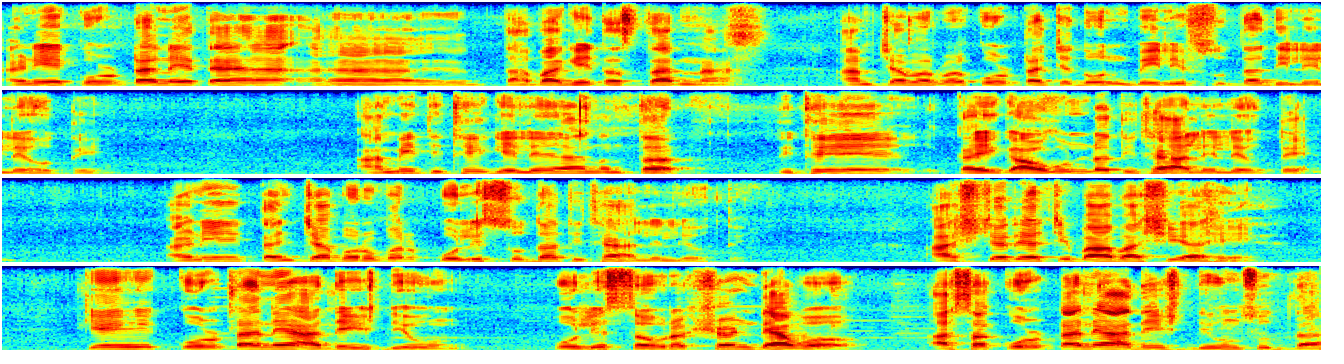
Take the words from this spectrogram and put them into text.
आणि कोर्टाने त्या ताबा घेत असताना आमच्याबरोबर कोर्टाचे दोन बेलीफसुद्धा दिलेले होते. आम्ही तिथे गेल्यानंतर तिथे काही गावगुंड तिथे आलेले होते आणि त्यांच्याबरोबर पोलीससुद्धा तिथे आलेले होते. आश्चर्याची बाब अशी आहे की कोर्टाने आदेश देऊन पोलीस संरक्षण द्यावं असा कोर्टाने आदेश देऊनसुद्धा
